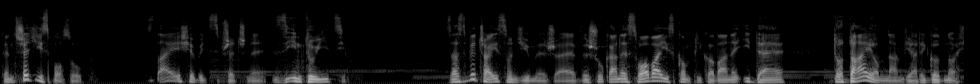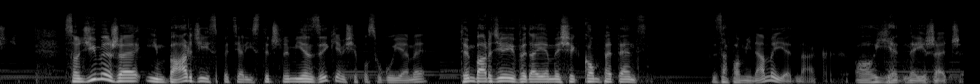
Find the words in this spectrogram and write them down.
Ten trzeci sposób zdaje się być sprzeczny z intuicją. Zazwyczaj sądzimy, że wyszukane słowa i skomplikowane idee dodają nam wiarygodności. Sądzimy, że im bardziej specjalistycznym językiem się posługujemy, tym bardziej wydajemy się kompetentni. Zapominamy jednak o jednej rzeczy.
